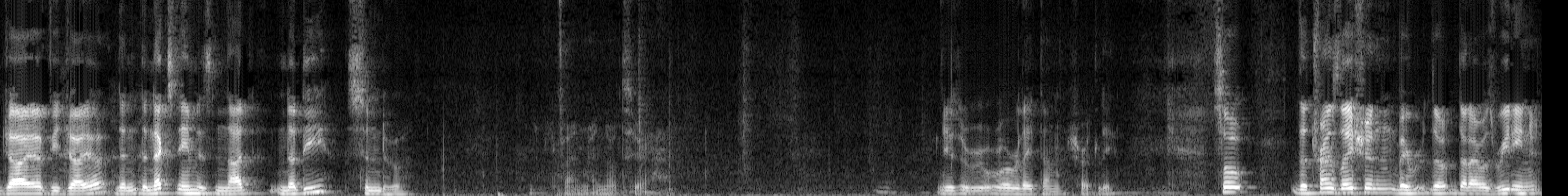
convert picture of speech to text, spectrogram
Jaya Vijaya. Then the next name is Nad, Nadi Sindhu. Let me find my notes here. These we'll relate them shortly. So the translation that I was reading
